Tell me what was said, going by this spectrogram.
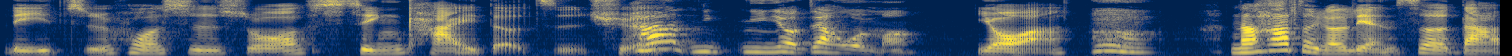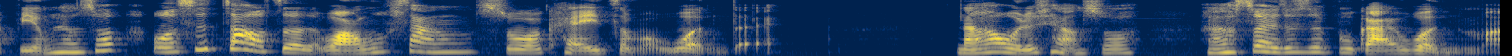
离职，或是说新开的职缺啊？你你有这样问吗？有啊，然后他整个脸色大变，我想说我是照着网络上说可以怎么问的，然后我就想说。啊，所以这是不该问的嘛？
